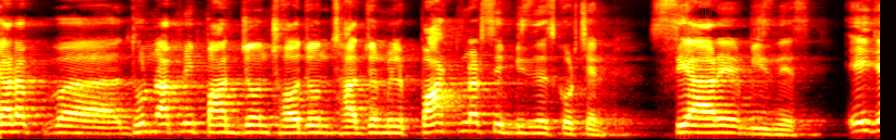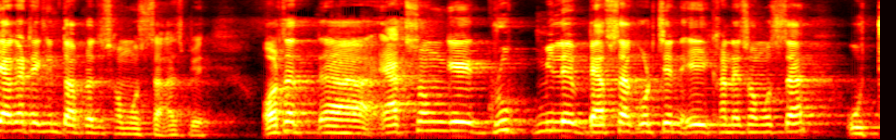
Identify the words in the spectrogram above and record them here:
যারা ধরুন আপনি পাঁচজন, ছজন, সাতজন মিলে পার্টনারশিপ বিজনেস করছেন শেয়ারের বিজনেস এই জায়গাটা কিন্তু আপনাদের সমস্যা আসবে। অর্থাৎ একসঙ্গে গ্রুপ মিলে ব্যবসা করছেন এইখানে সমস্যা। উচ্চ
